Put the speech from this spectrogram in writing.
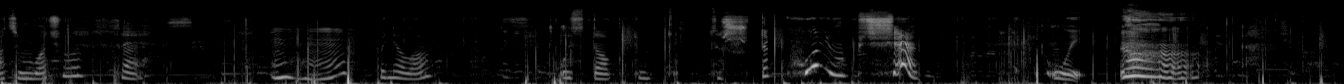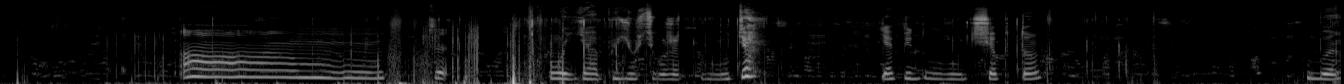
А це ми бачили? Все. Угу. Поняла. Ось так тут. Це ж таке вообще? Ой. я б'юся вже тут бути. Я піду лучше б то. Б.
